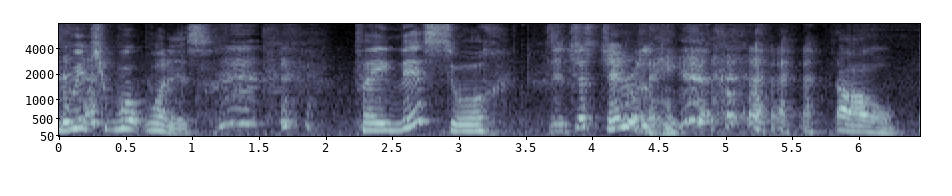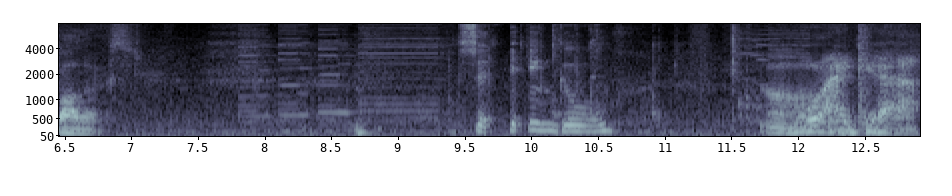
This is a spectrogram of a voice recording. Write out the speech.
Which what what is? Playing this or Just generally. Oh bollocks! single? Oh, oh. Wanker.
